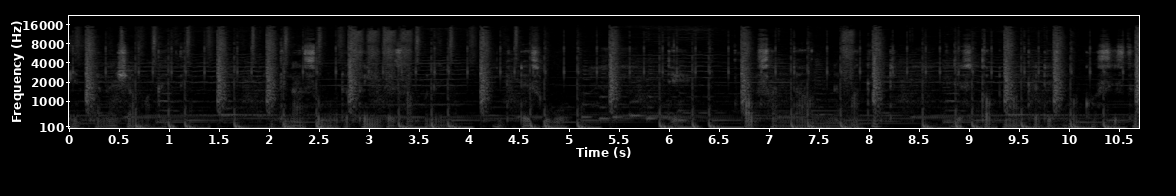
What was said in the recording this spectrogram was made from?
in financial marketing. At some of the things that's happening in today's world, the ups and downs in the market, the stock market is not consistent.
